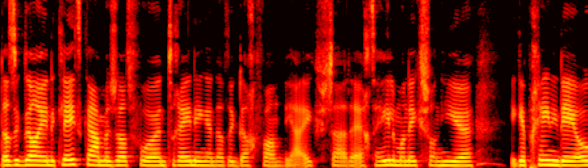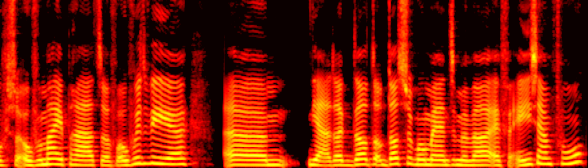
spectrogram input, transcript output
dat ik dan in de kleedkamer zat voor een training en dat ik dacht van, ja, ik versta er echt helemaal niks van hier. Ik heb geen idee of ze over mij praten of over het weer. Ehm, ja, dat ik dat op dat soort momenten me wel even eenzaam voel.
